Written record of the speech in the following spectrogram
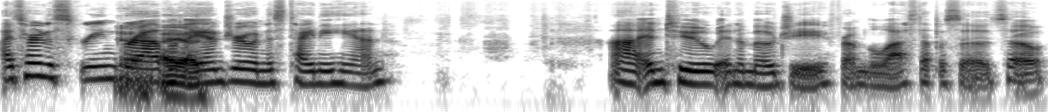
I turned a screen Yeah, grab I, of uh, Andrew in his tiny hand uh, into an emoji from the last episode. So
